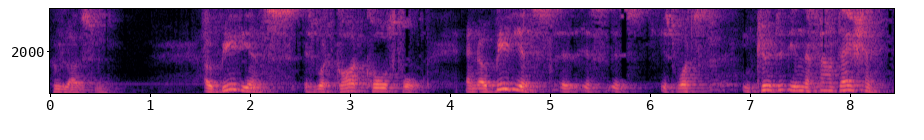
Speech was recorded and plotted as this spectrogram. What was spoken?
who loves me. Obedience is what God calls for. And obedience is, is, is what's included in the foundation.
